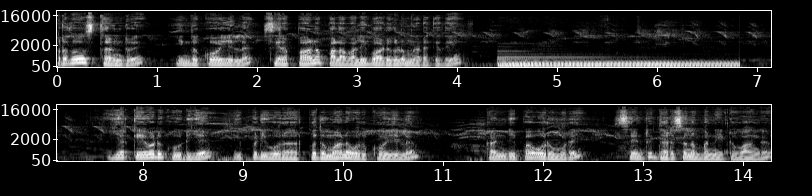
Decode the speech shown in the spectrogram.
பிரதோஷத்தன்று இந்த கோயிலில் சிறப்பான பல வழிபாடுகளும் நடக்குது. இயற்கையோடு கூடிய இப்படி ஒரு அற்புதமான ஒரு கோயிலை கண்டிப்பாக ஒரு முறை சென்று தரிசனம் பண்ணிட்டு வாங்க.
